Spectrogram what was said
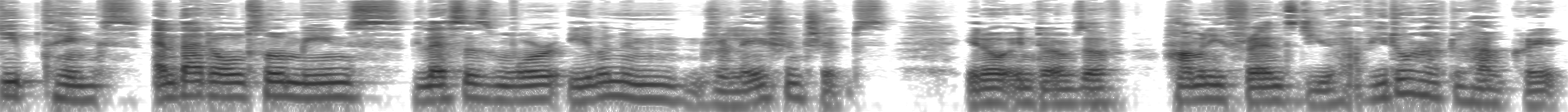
keep things and that also means less is more even in relationships you know in terms of how many friends do you have? You don't have to have great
